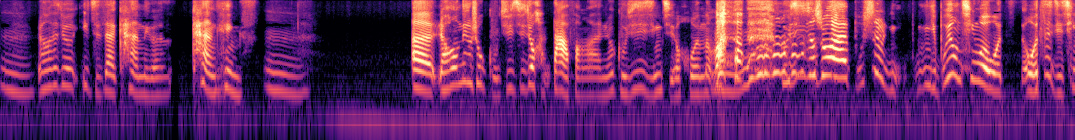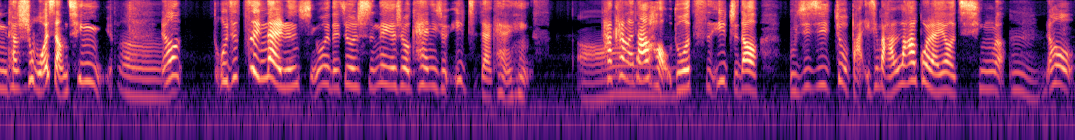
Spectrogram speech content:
嗯。然后他就一直在看那个看 Kings。嗯。呃，然后那个时候古巨基就很大方啊，你说古巨基已经结婚了嘛，古巨基就说：“哎，不是你，你不用亲我，我我自己亲他，是我想亲你。”嗯。然后。我觉得最耐人寻味的就是那个时候，Kenny 就一直在看 Hints，他看了他好多次，一直到古巨基就把已经把他拉过来要亲了，嗯，然后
